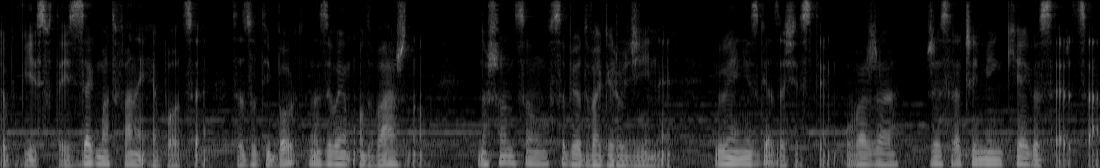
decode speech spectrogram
dopóki jest w tej zagmatwanej epoce, za co Tibold nazywa ją odważną, noszącą w sobie odwagę rodziny. Julia nie zgadza się z tym, uważa, że jest raczej miękkiego serca,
